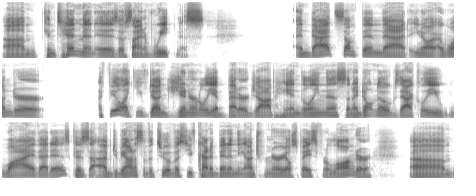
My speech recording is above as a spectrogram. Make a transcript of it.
Um, contentment is a sign of weakness, and that's something that you know. I wonder I feel like you've done generally a better job handling this. And I don't know exactly why that is, because uh, to be honest, of the two of us, you've kind of been in the entrepreneurial space for longer. Um,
